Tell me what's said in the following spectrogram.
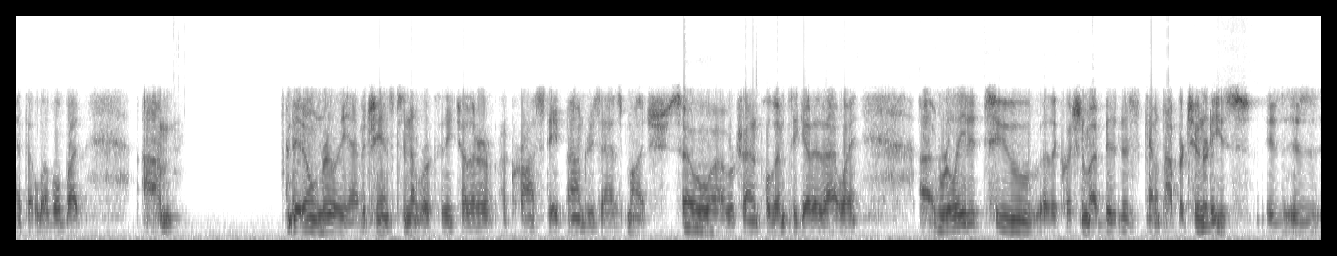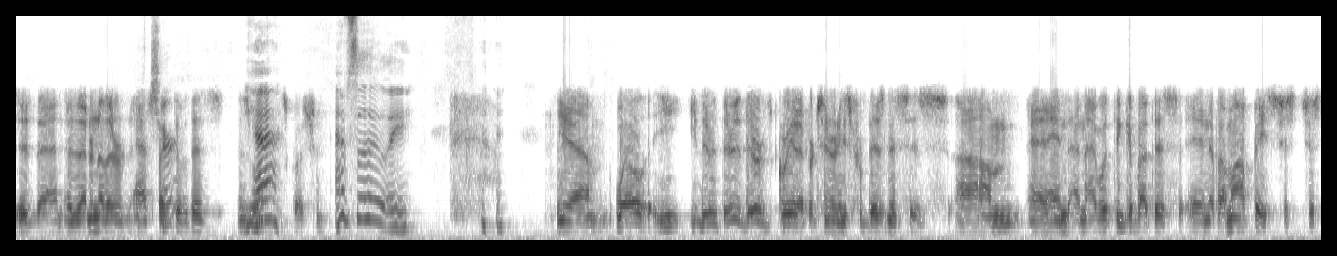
at that level, but um, they don't really have a chance to network with each other across state boundaries as much. So mm-hmm. uh, we're trying to pull them together that way. Uh, related to uh, the question about business kind of opportunities, is, is, is that is that another aspect sure. of this as yeah, well? This question, absolutely. Yeah, well, there, there there's great opportunities for businesses, um, and and I would think about this. And if I'm off base, just just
